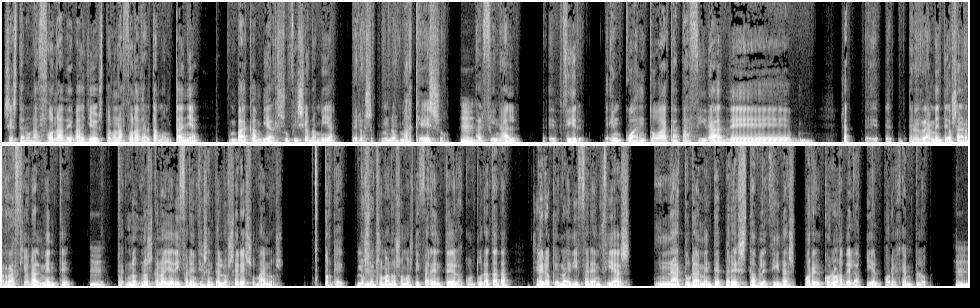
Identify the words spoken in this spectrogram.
si está en una zona de valle o está en una zona de alta montaña, va a cambiar su fisionomía. Pero no es más que eso. Mm, Al final, es decir, en cuanto a capacidad de... o sea, eh, eh, realmente, o sea, racionalmente, mm, no, no es que no haya diferencias entre los seres humanos, porque los Mm. seres humanos somos diferentes, la cultura, tata, Sí. pero que no hay diferencias naturalmente preestablecidas por el color de la piel, por ejemplo. mm,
